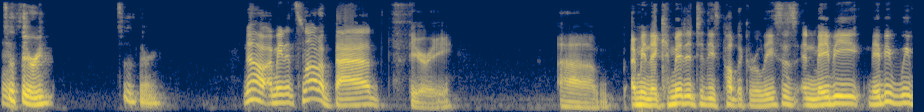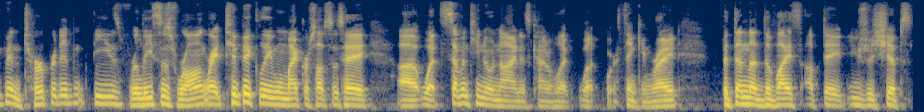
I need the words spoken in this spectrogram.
it's a theory. It's a theory. No, I mean it's not a bad theory. Um, I mean, they committed to these public releases, and maybe maybe we've been interpreting these releases wrong, right? Typically, when Microsoft says, "Hey, uh, what 1709 is kind of like what we're thinking, right?" But then the device update usually ships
